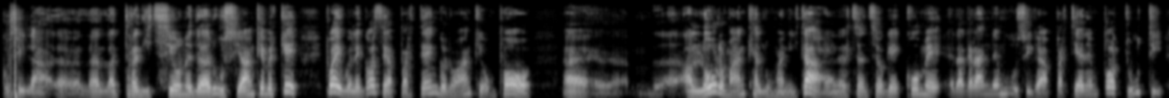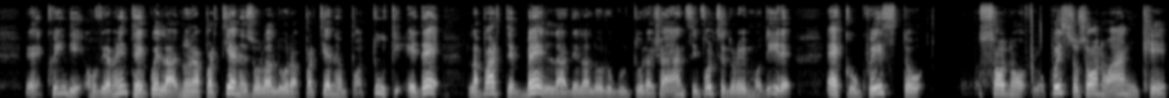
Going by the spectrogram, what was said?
così la, la, la, tradizione della Russia, anche perché poi quelle cose appartengono anche un po' eh, a loro, ma anche all'umanità, nel senso che come la grande musica appartiene un po' a tutti, eh, quindi ovviamente quella non appartiene solo a loro, appartiene un po' a tutti ed è la parte bella della loro cultura, cioè anzi forse dovremmo dire, ecco, questo sono, questo sono anche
